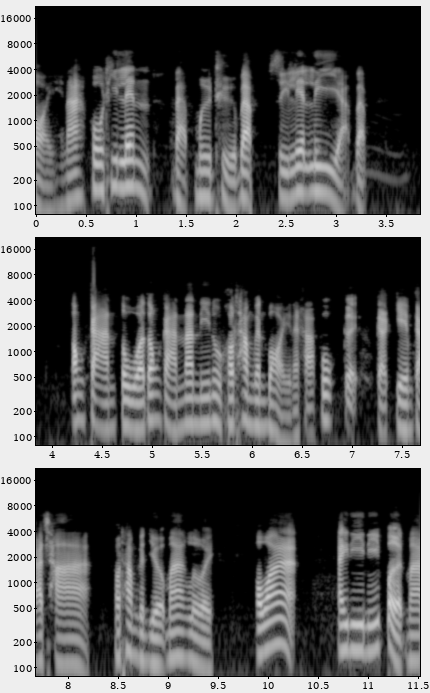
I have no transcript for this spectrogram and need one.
บ่อยนะพวกที่เล่นแบบมือถือแบบซีเรียสลี่อะแบบต้องการตัวต้องการนั่นนี้นู่นเขาทำกันบ่อยนะคะพวกเกิดกับเกมกาชาเขาทำกันเยอะมากเลย เพราะว่าไอดีนี้เปิดมา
